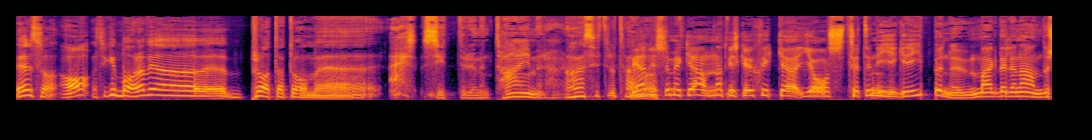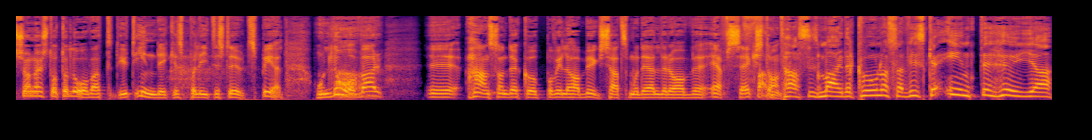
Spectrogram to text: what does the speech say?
Är det så? Ja. Jag tycker bara vi har eh, pratat om, eh, Äh, sitter du med en timer här? ja jag sitter och Vi tajmar. hade ju så mycket annat, vi ska ju skicka JAS 39 Gripen nu. Magdalena Andersson har ju stått och lovat, det är ju ett inrikespolitiskt utspel. Hon lovar eh, han som dök upp och ville ha byggsatsmodeller av eh, F16. Fantastiskt, Magda kommun sa vi ska inte höja,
